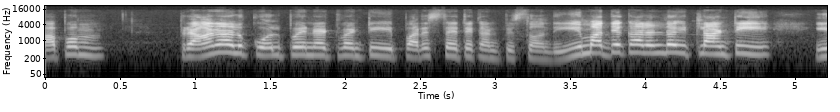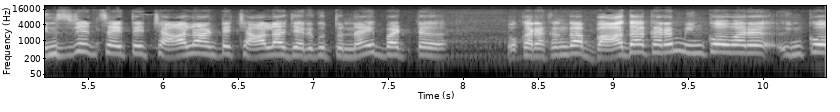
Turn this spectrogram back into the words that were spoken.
పాపం ప్రాణాలు కోల్పోయినటువంటి పరిస్థితి అయితే కనిపిస్తోంది. ఈ మధ్య కాలంలో ఇట్లాంటి ఇన్సిడెంట్స్ అయితే చాలా అంటే చాలా జరుగుతున్నాయి. బట్ ఒక రకంగా బాధాకరం. ఇంకో వర ఇంకో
